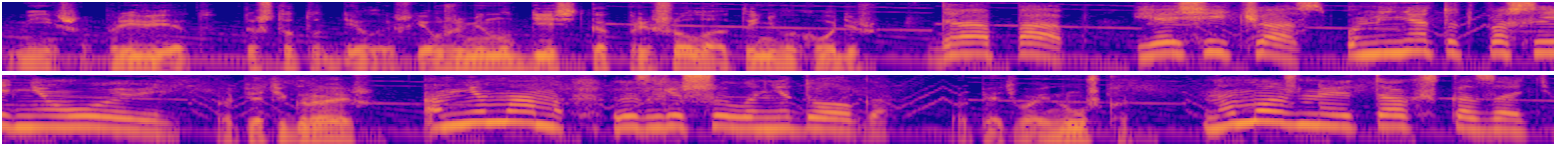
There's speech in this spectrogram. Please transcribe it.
Миша, привет. Ты что тут делаешь? Я уже минут десять как пришел, а ты не выходишь. Да, пап, я сейчас. У меня тут последний уровень. Опять играешь? А мне мама разрешила недолго. Опять войнушка? Ну, можно и так сказать.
